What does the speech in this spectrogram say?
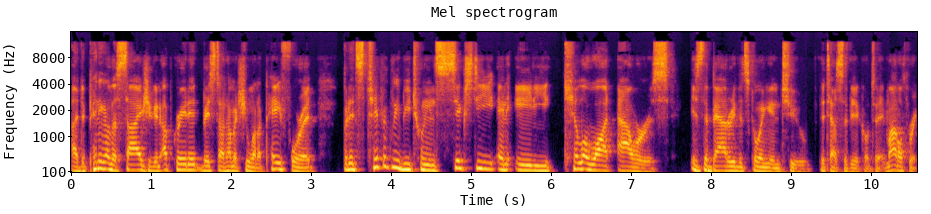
Uh, depending on the size, you can upgrade it based on how much you want to pay for it. But it's typically between 60 and 80 kilowatt hours is the battery that's going into the Tesla vehicle today, Model 3.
